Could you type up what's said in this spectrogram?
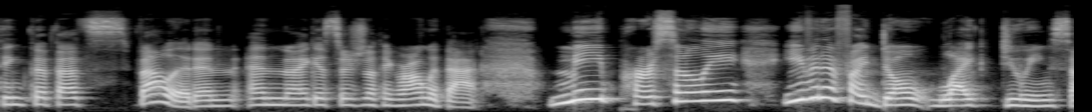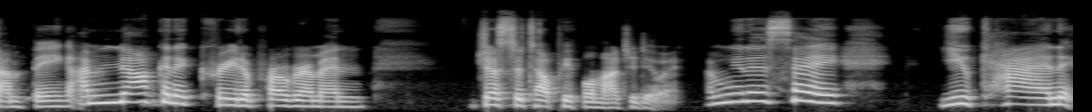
think that that's valid and and I guess there's nothing wrong with that. Me personally, even if I don't like doing something, I'm not going to create a program and just to tell people not to do it. I'm going to say you can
